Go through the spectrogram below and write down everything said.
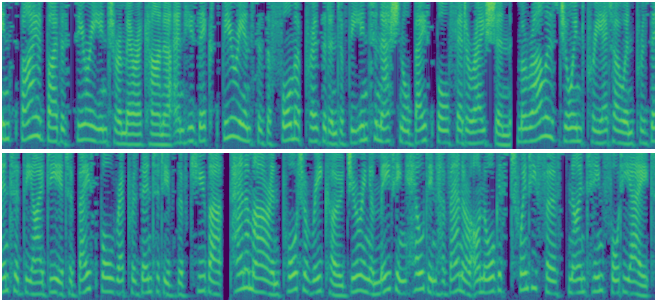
Inspired by the Serie Interamericana and his experience as a former president of the International Baseball Federation, Morales joined Prieto and presented the idea to baseball representatives of Cuba, Panama and Puerto Rico during a meeting held in Havana on August 21, 1948.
